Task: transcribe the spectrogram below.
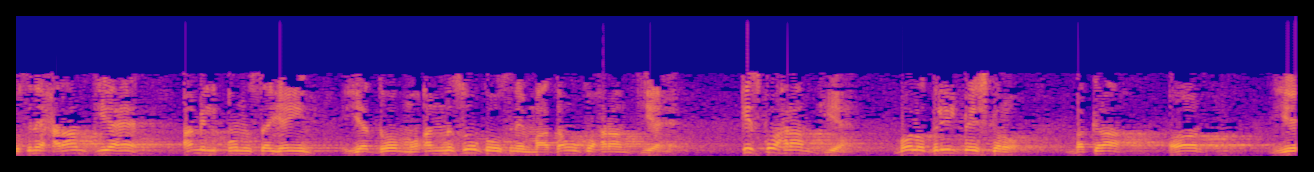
اس نے حرام کیا ہے۔ امل انسین یا دو مؤنسوں کو اس نے ماداؤں کو حرام کیا ہے۔ کس کو حرام کیا ہے؟ بولو، دلیل پیش کرو۔ بکرا اور یہ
